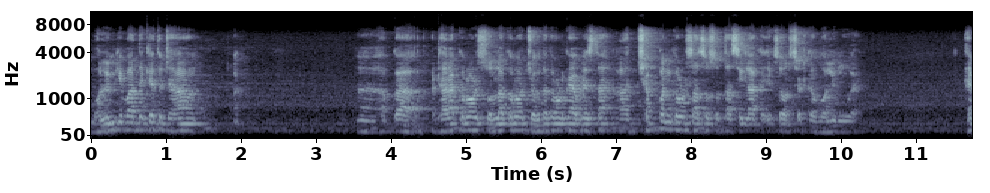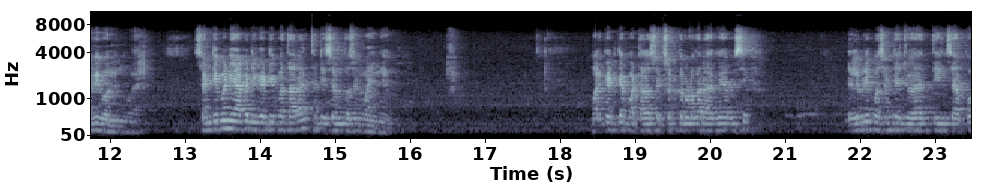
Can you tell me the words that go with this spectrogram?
वॉल्यूम की बात देखें तो जहाँ आपका 18 करोड़ 16 करोड़ 14 करोड़ का एवरेज था, आज छप्पन करोड़ सात सौ सतासी लाख एक सौ अड़सठ का वॉल्यूम हुआ है। हैवी वॉल्यूम हुआ है। सेंटीमेंट यहाँ पे निगेटिव बता रहा है 37 परसेंट माइंग है। मार्केट कैप अठारह सौ इकसठ करोड़ का रह गया अभी सिर्फ़। डिलीवरी परसेंटेज जो है तीन से आपको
